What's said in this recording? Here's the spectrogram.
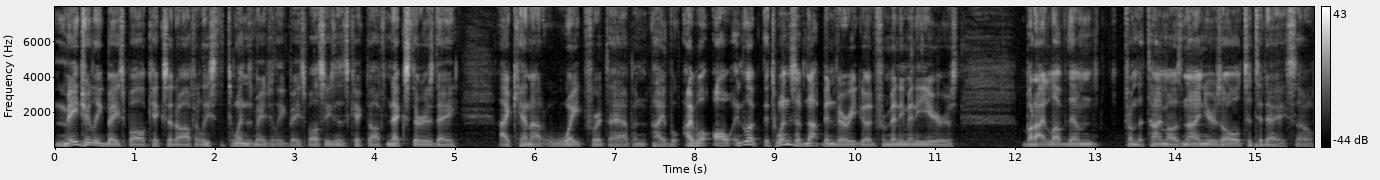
Major League Baseball kicks it off. At least the Twins' Major League Baseball season is kicked off next Thursday. I cannot wait for it to happen. I. I will all look. The Twins have not been very good for many, many years, but I love them from the time I was nine years old to today. So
